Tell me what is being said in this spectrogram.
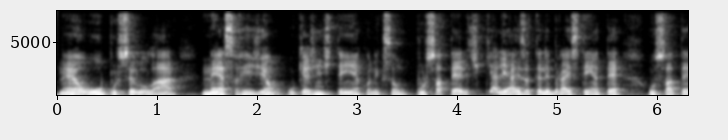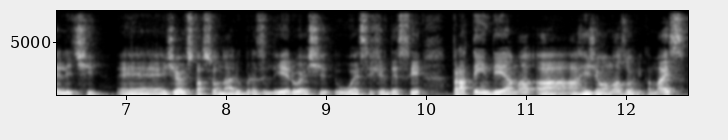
né, ou por celular nessa região. O que a gente tem é a conexão por satélite, que aliás a Telebrás tem até o satélite é, geoestacionário brasileiro, o SGDC, para atender a, a, a região amazônica. Mas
